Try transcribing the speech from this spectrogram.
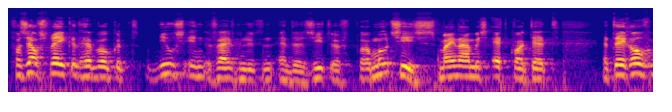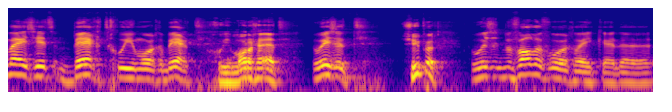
Vanzelfsprekend hebben we ook het nieuws in vijf minuten en de Zieturf promoties. Mijn naam is Ed Quartet en tegenover mij zit Bert. Goedemorgen Bert. Goedemorgen Ed. Hoe is het? Super. Hoe is het bevallen vorige week eh, de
